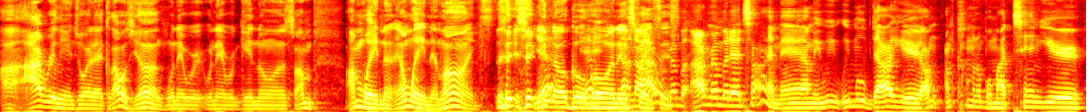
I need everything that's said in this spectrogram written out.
I, I really enjoy that because I was young when they were when they were getting on. So I'm I'm waiting I'm waiting in lines, yeah, you know, go yeah. going in no, spaces. I remember I remember that time, man. I mean, we, we moved out here. I'm, I'm coming up on my 10 year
